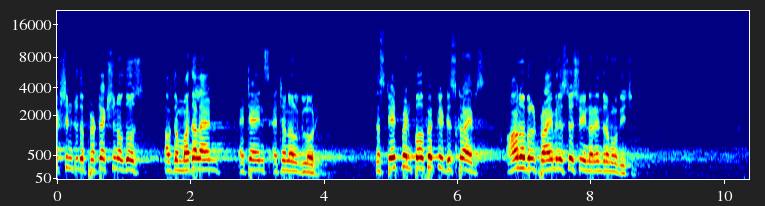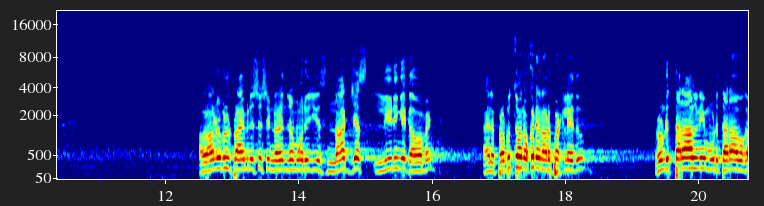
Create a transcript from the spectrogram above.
action to the protection of those of the motherland attains eternal glory. The statement perfectly describes Honorable Prime Minister Sri Narendra Modi ji. Our Honorable Prime Minister Sri Narendra Modi ji is not just leading a government, ఆయన ప్రభుత్వాన్ని ఒకటే నడపట్లేదు రెండు తరాలని మూడు తరా ఒక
